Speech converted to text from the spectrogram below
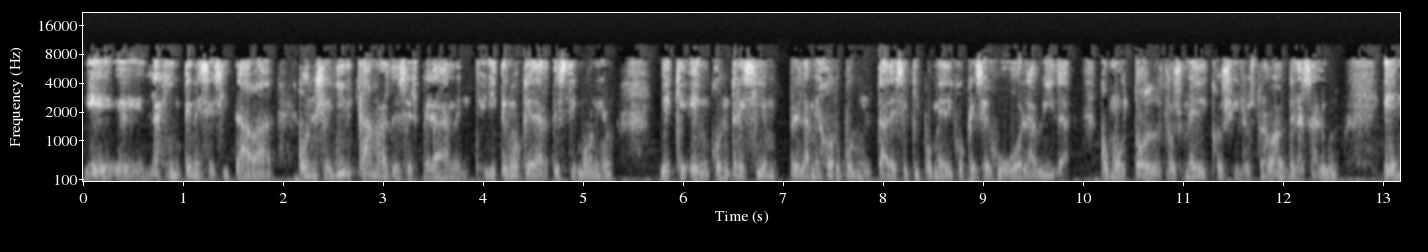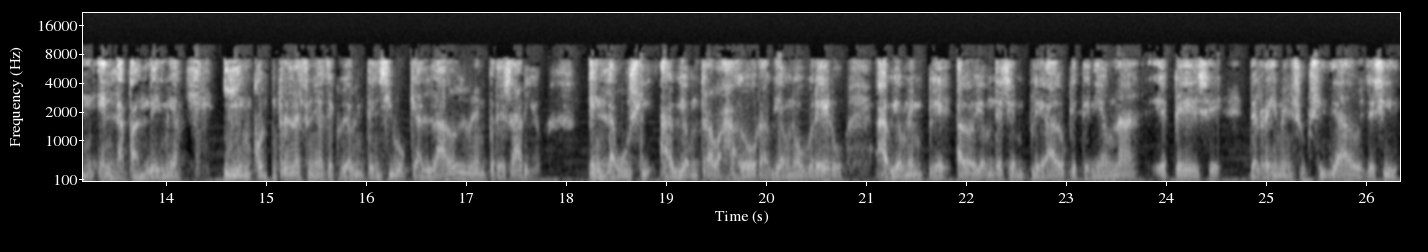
eh, eh, la gente necesitaba conseguir camas desesperadamente. Y tengo que dar testimonio de que encontré siempre la mejor voluntad de ese equipo médico que se jugó la vida, como todos los médicos y los trabajadores de la salud en, en la pandemia, y encontré en las unidades de cuidado intensivo que al lado de un empresario en la UCI había un trabajador, había un obrero, había un empleado, había un desempleado que tenía una EPS del régimen subsidiado, es decir,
